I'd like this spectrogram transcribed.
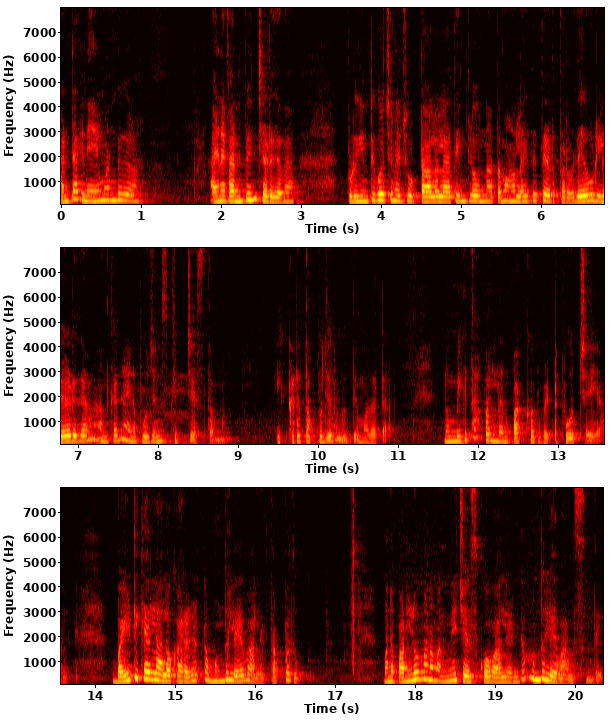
అంటే ఆయన ఏమండుగా? ఆయన కనిపించాడు కదా. ఇప్పుడు ఇంటికి వచ్చిన చుట్టాలు లేకపోతే ఇంట్లో ఉన్న అత్తమామలు అయితే తిడతారు. దేవుడు లేడుగా? అందుకని ఆయన పూజని స్కిప్ చేస్తాం మనం. ఇక్కడ తప్పు జరుగుద్ది మొదట. నువ్వు మిగతా పనులను పక్కకు పెట్టి పూజ చేయాలి. బయటికి వెళ్ళాలి ఒక అరగంట ముందు లేవాలి. తప్పదు. మన పనులు మనం అన్నీ చేసుకోవాలి అంటే ముందు లేవాల్సిందే.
